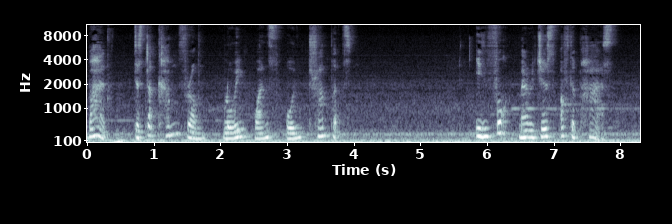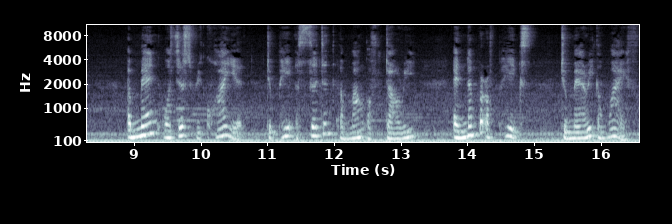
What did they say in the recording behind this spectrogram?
but does not come from blowing one's own trumpets. In folk marriages of the past, a man was just required to pay a certain amount of dowry and number of pigs to marry a wife.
